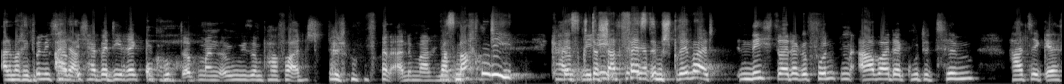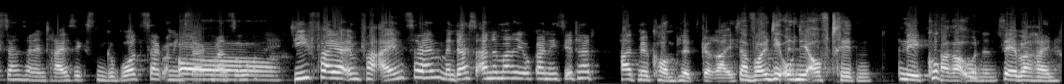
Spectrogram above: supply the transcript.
Annemarie, ich habe hab ja direkt geguckt, oh. ob man irgendwie so ein paar Veranstaltungen von Annemarie. Was machten die? Kein, das, nee, das Stadtfest im Spreewald. Nicht weiter gefunden, aber der gute Tim hatte gestern seinen 30. Geburtstag und ich oh. sag mal so, oh. die Feier im Vereinsheim, wenn das Annemarie organisiert hat, hat mir komplett gereicht. Da wollen die auch nie auftreten. Nee, guck, guckt selber rein.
